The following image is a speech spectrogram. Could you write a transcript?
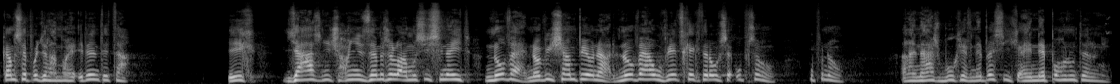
kam se poděla moje identita? Jejich já z ničeho nic zemřelo a musí si najít nové, nový šampionát, novou věc, ke kterou se upřou, upnou. Ale náš Bůh je v nebesích a je nepohnutelný.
